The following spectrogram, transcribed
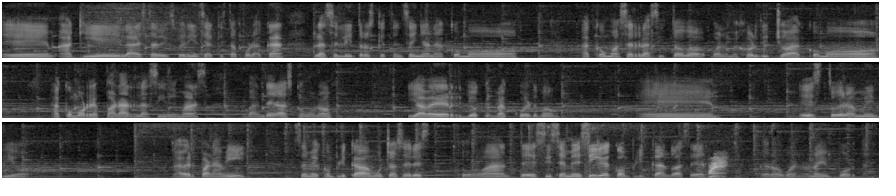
Eh, aquí la esta de experiencia que está por acá. Las elitros que te enseñan a cómo a cómo hacerlas y todo. Bueno, mejor dicho, a cómo a cómo repararlas y demás. Banderas, como no. Y a ver, yo que me acuerdo, eh, esto era medio. A ver, para mí se me complicaba mucho hacer esto antes y se me sigue complicando hacer. Pero bueno, no importa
